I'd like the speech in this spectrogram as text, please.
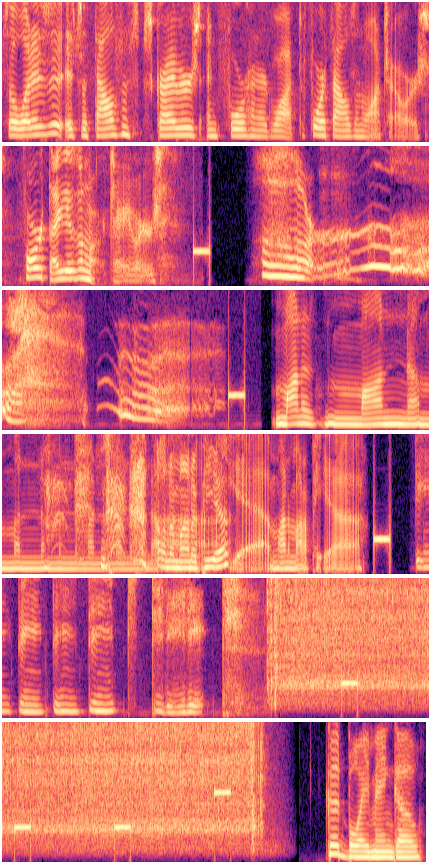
So what is it? It's a thousand subscribers and four hundred watt, four thousand watch hours. Four thousand watch hours. Mono, mono, mono, mono, Onomatopoeia? Yeah, monomonopoeia. Good boy, Mango.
